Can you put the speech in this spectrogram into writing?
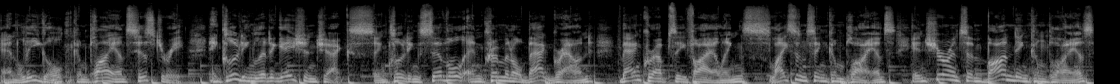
and legal compliance history, including litigation checks, including civil and criminal background, bankruptcy filings, licensing compliance, insurance and bonding compliance,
